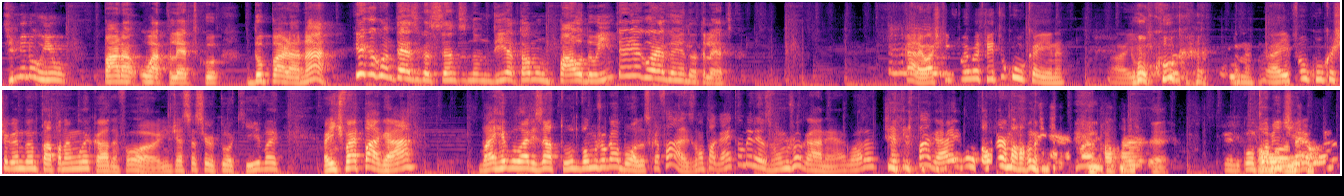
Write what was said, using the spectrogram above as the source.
diminuiu para o Atlético do Paraná. O que, que acontece com o Santos num dia toma um pau do Inter e agora ganha do Atlético? Cara, eu acho que foi o efeito Cuca aí, né? Aí, o Cuca? Foi, aí foi o Cuca chegando dando tapa na molecada. Falou, ó, a gente já se acertou aqui, vai, a gente vai pagar, vai regularizar tudo, vamos jogar bola. Os caras falam, ah, eles vão pagar, então beleza, vamos jogar, né? Agora vai ter que pagar e voltar ao normal, né? É, Ele contou a mentira. Agora...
